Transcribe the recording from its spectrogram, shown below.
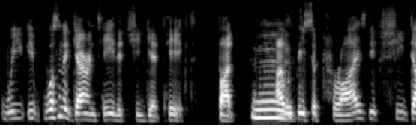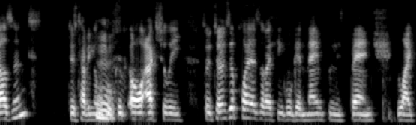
we it wasn't a guarantee that she'd get picked, but mm. I would be surprised if she doesn't. Just having a mm. look at oh, actually, so in terms of players that I think will get named from this bench, like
